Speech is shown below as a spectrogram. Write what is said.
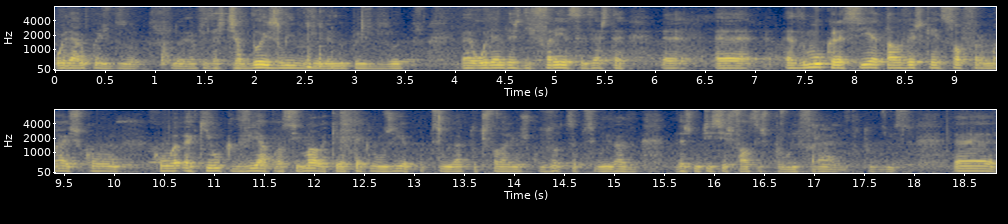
olhar o país dos outros. Não é? Fizeste já dois livros olhando o país dos outros, uh, olhando as diferenças, esta, uh, uh, a democracia é talvez quem sofre mais com, com aquilo que devia aproximá-la, que é a tecnologia, a possibilidade de todos falarem uns com os outros, a possibilidade das notícias falsas proliferarem, tudo isso. Uh,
